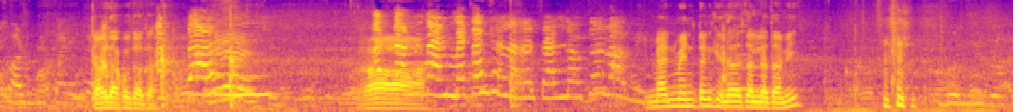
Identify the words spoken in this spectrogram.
सॉरी काय दाखवतो आता? हा. बॅडमिंटन खेळायला चाललो होतो ना आम्ही. बॅडमिंटन खेळायला चालल्यात आम्ही आता आम्ही.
